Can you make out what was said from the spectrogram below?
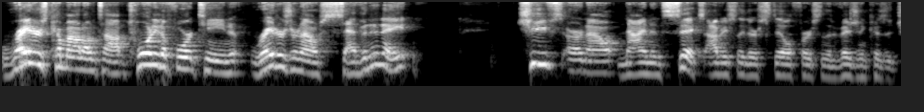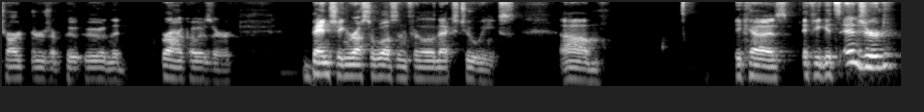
Raiders come out on top 20 to 14. Raiders are now 7 and 8. Chiefs are now nine and six. Obviously, they're still first in the division because the Chargers are poo poo and the Broncos are benching Russell Wilson for the next two weeks. Um, because if he gets injured,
